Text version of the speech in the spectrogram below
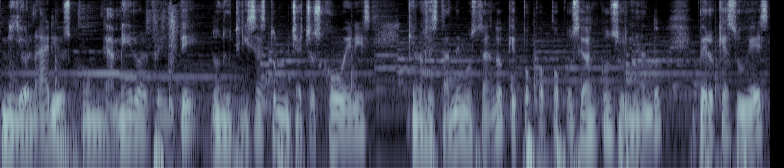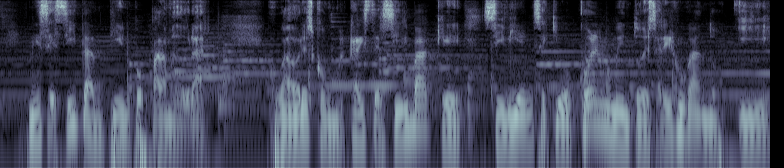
Millonarios con Gamero al frente, donde utiliza estos muchachos jóvenes que nos están demostrando que poco a poco se van consolidando, pero que a su vez necesitan tiempo para madurar. Jugadores como Macalister Silva, que si bien se equivocó en el momento de salir jugando y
